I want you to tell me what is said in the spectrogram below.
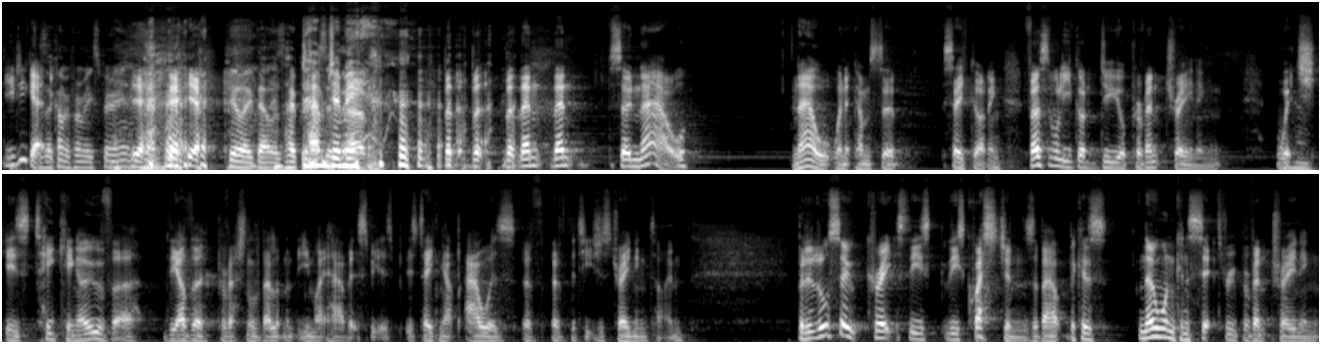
you do get Is get that coming from experience? yeah yeah. I feel like that was hyper. Damn, Jimmy. Um, but but but then then so now now when it comes to safeguarding first of all you've got to do your prevent training which is taking over the other professional development that you might have it's, it's, it's taking up hours of, of the teacher's training time but it also creates these these questions about because no one can sit through prevent training.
